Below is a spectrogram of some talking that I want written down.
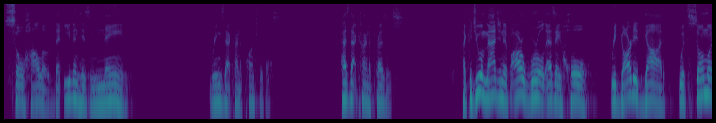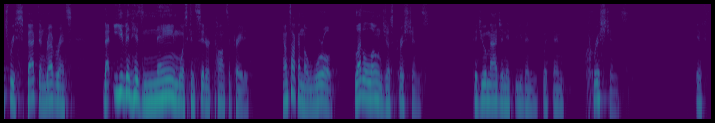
so hallowed that even his name rings that kind of punch with us? Has that kind of presence? Like, could you imagine if our world as a whole regarded God with so much respect and reverence that even his name was considered consecrated? I'm talking the world, let alone just Christians. Could you imagine if even within Christians, if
